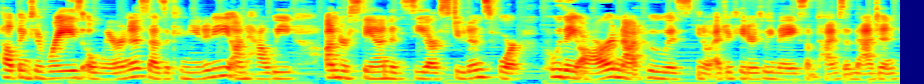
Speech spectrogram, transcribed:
helping to raise awareness as a community on how we understand and see our students for who they are, not who as you know educators we may sometimes imagine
